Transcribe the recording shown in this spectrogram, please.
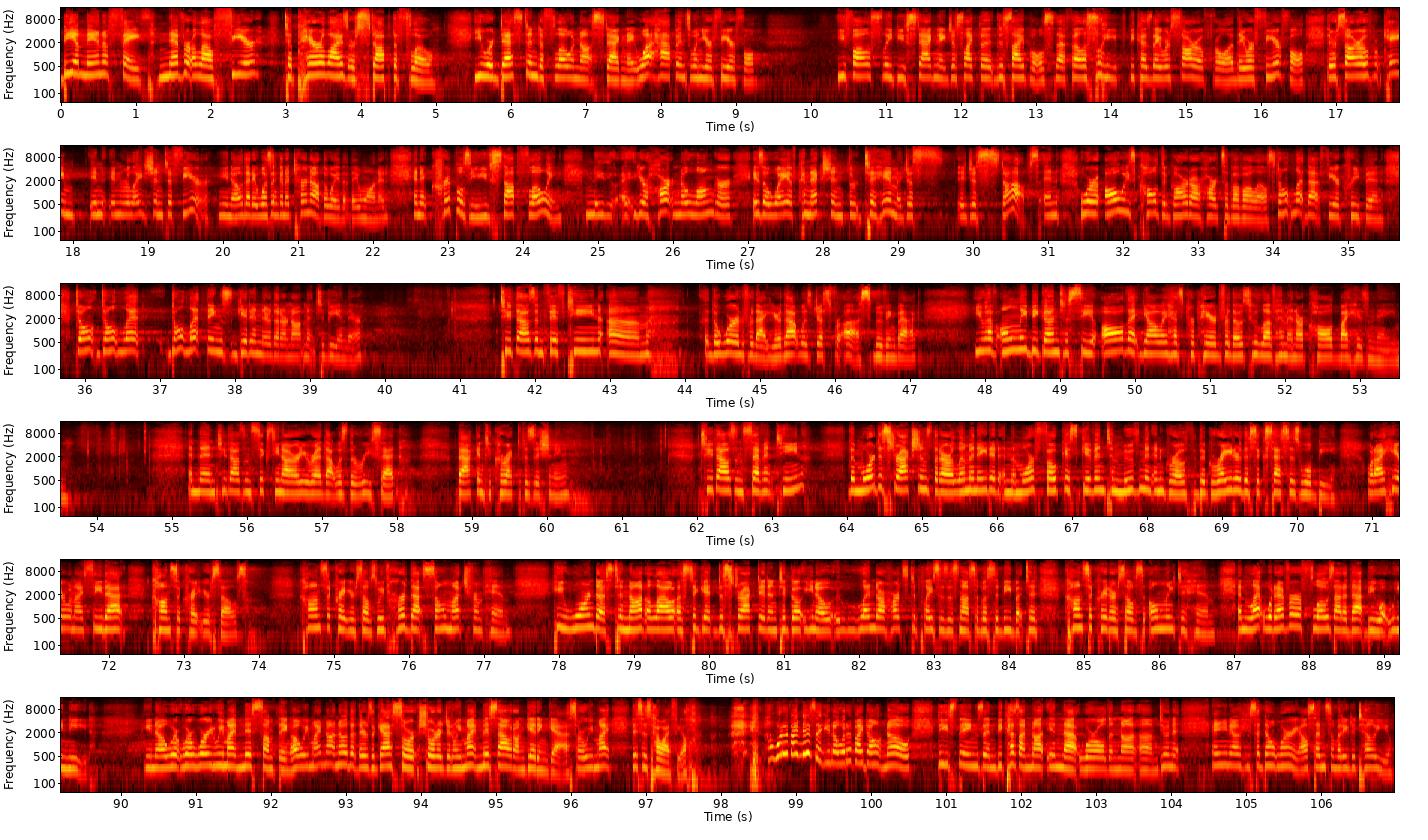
Be a man of faith. Never allow fear to paralyze or stop the flow. You are destined to flow and not stagnate. What happens when you're fearful? you fall asleep, you stagnate, just like the disciples that fell asleep because they were sorrowful, they were fearful. Their sorrow came in, in relation to fear, you know, that it wasn't going to turn out the way that they wanted. And it cripples you. You stop flowing. Your heart no longer is a way of connection to Him. It just it just stops. And we're always called to guard our hearts above all else. Don't let that fear creep in. Don't don't let don't let things get in there that are not meant to be in there. 2015, um, the word for that year, that was just for us moving back. You have only begun to see all that Yahweh has prepared for those who love him and are called by his name. And then 2016, I already read that was the reset back into correct positioning. 2017, The more distractions that are eliminated and the more focus given to movement and growth, the greater the successes will be. What I hear when I see that, consecrate yourselves. Consecrate yourselves. We've heard that so much from him. He warned us to not allow us to get distracted and to go, you know, lend our hearts to places it's not supposed to be, but to consecrate ourselves only to Him and let whatever flows out of that be what we need. You know, we're, we're worried we might miss something. Oh, we might not know that there's a gas shortage and we might miss out on getting gas. Or we might, this is how I feel. what if I miss it? You know, what if I don't know these things and because I'm not in that world and not um, doing it? And, you know, he said, don't worry, I'll send somebody to tell you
